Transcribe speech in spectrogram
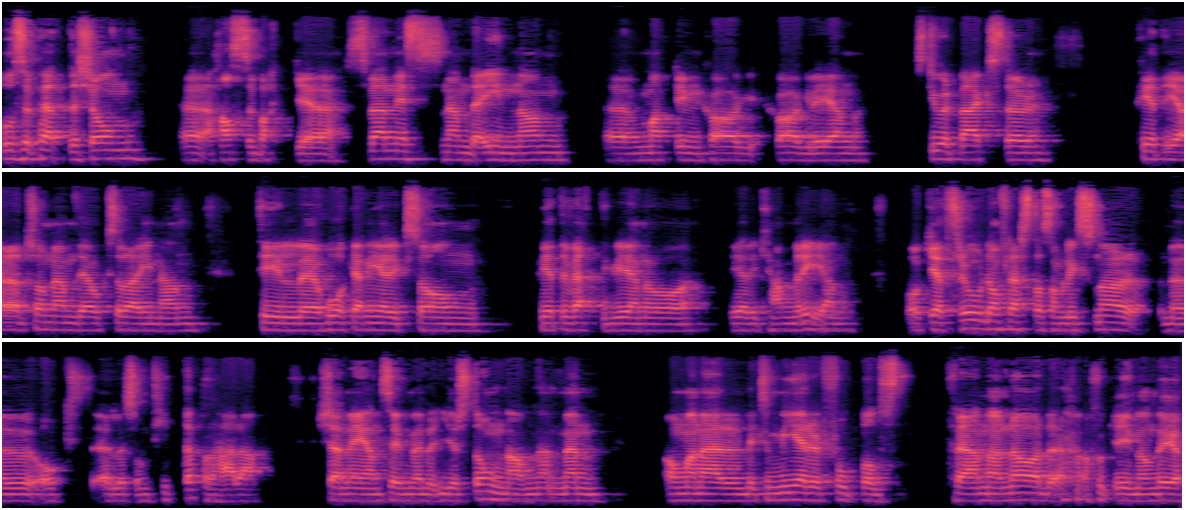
Bosse Pettersson, eh, Hasse Backe, Svennis nämnde jag innan, Martin Sjö, Sjögren, Stuart Baxter, Peter Gerhardsson nämnde jag också där innan till Håkan Eriksson, Peter Wettergren och Erik Hamrén. Och jag tror de flesta som lyssnar nu och, eller som tittar på det här känner igen sig med just de namnen. Men om man är liksom mer fotbollstränarnörd och inom det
